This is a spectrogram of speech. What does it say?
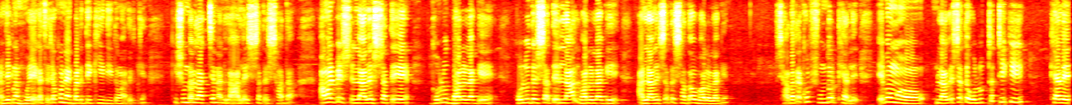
আমি দেখলাম হয়ে গেছে, যখন একবারে দেখিয়ে দিই তোমাদেরকে। কি সুন্দর লাগছে না? লালের সাথে সাদা। আমার বেশ লালের সাথে হলুদ ভালো লাগে, হলুদের সাথে লাল ভালো লাগে, আর লালের সাথে সাদাও ভালো লাগে। সাদাটা খুব সুন্দর খেলে এবং লালের সাথে হলুদটা ঠিকই খেলে,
